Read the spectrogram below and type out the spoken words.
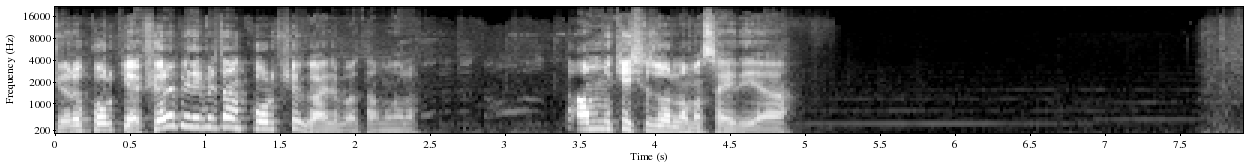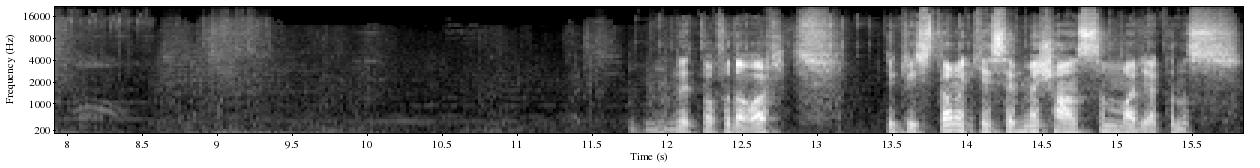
Fiora korkuyor. Fiora birebirden korkuyor galiba tam olarak. Amma keşke zorlamasaydı ya. Hmm, Red buff'ı da var. Riskli ama kesebilme şansım var yakınız.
